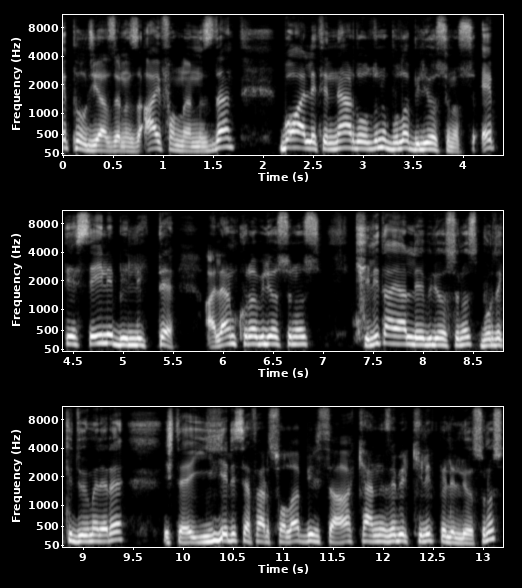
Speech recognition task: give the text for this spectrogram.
Apple cihazlarınızda, iPhone'larınızda bu aletin nerede olduğunu bulabiliyorsunuz. App desteğiyle birlikte alarm kurabiliyorsunuz, kilit ayarlayabiliyorsunuz. Buradaki düğmelere işte 7 sefer sola, bir sağa kendinize bir kilit belirliyorsunuz.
